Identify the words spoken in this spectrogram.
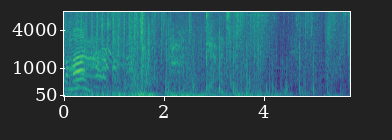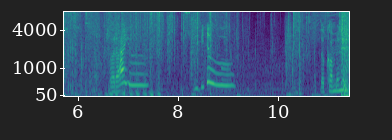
Come on. Where are you? Scooby-Doo! They're coming in!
